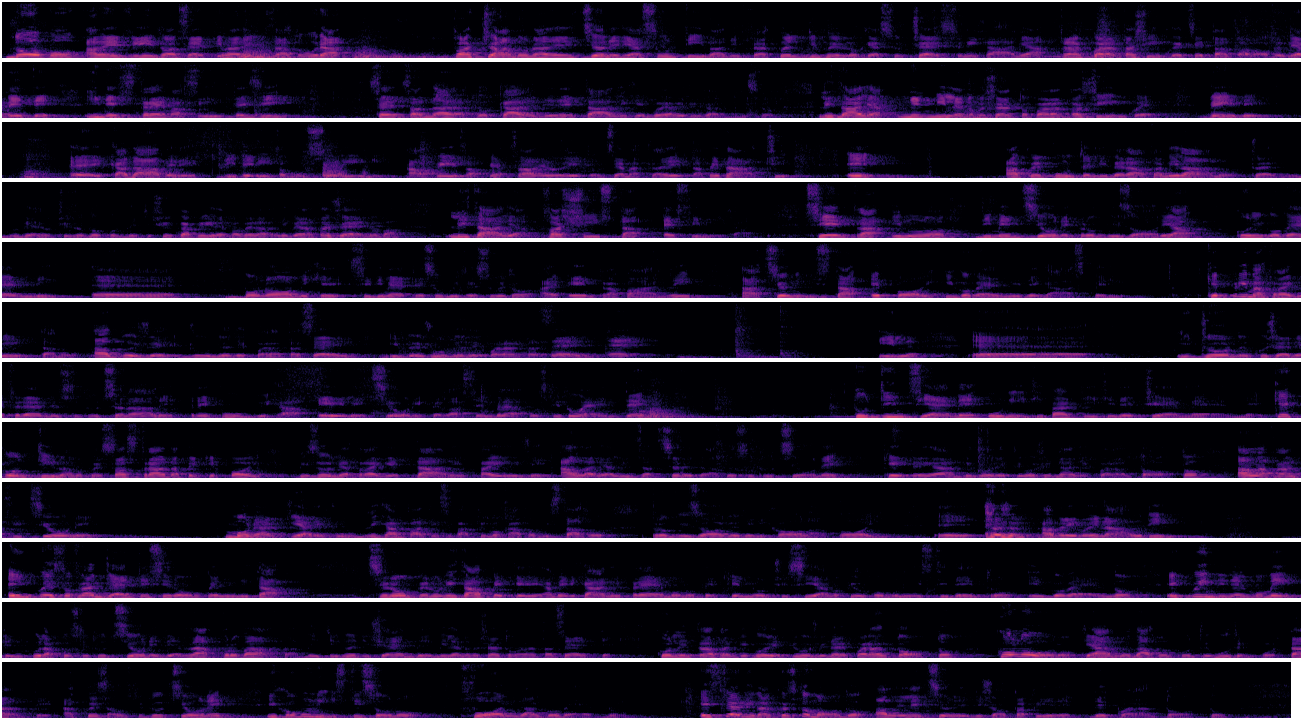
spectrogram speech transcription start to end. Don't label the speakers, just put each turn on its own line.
Dopo aver finito la settima legislatura facciamo una lezione riassuntiva di, di, quello che è successo in Italia fra il 45 e il 79, ovviamente in estrema sintesi, senza andare a toccare dei dettagli che voi avete già visto. L'Italia nel 1945 vede eh, il cadavere di Benito Mussolini appeso a Piazzale Loreto insieme a Claretta Petacci e a quel punto è liberata Milano, cioè lui viene ucciso dopo il 25 aprile, poi verrà liberata Genova, l'Italia fascista è finita. Si entra in una dimensione provvisoria con i governi eh, Bonomi che si dimette subito e subito eh, entra Parri, azionista, e poi i governi De Gasperi che prima traghettano al 2 giugno del 46, il 2 giugno del 46 è il eh, il giorno in cui c'è il referendum istituzionale Repubblica e elezioni per l'Assemblea Costituente, tutti insieme uniti i partiti del CLN, che continuano questa strada perché poi bisogna traghettare il Paese alla realizzazione della Costituzione, che entrerà in vigore il primo gennaio del 48, alla transizione monarchia-repubblica, infatti si fa primo capo di Stato provvisorio di Nicola, poi eh, avremo Einaudi e in questo frangente si rompe l'unità. Si rompe l'unità perché gli americani premono perché non ci siano più comunisti dentro il governo e quindi nel momento in cui la Costituzione verrà approvata, il 22 dicembre 1947, con l'entrata in vigore il 1 gennaio 1948, coloro che hanno dato un contributo importante a questa Costituzione, i comunisti sono fuori dal governo e si arriva in questo modo alle elezioni del 18 aprile del 48.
